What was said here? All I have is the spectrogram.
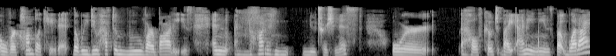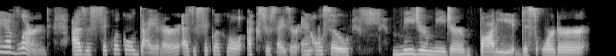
overcomplicate it, but we do have to move our bodies. And I'm not a nutritionist or a health coach by any means, but what I have learned as a cyclical dieter, as a cyclical exerciser, and also major, major body disorder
